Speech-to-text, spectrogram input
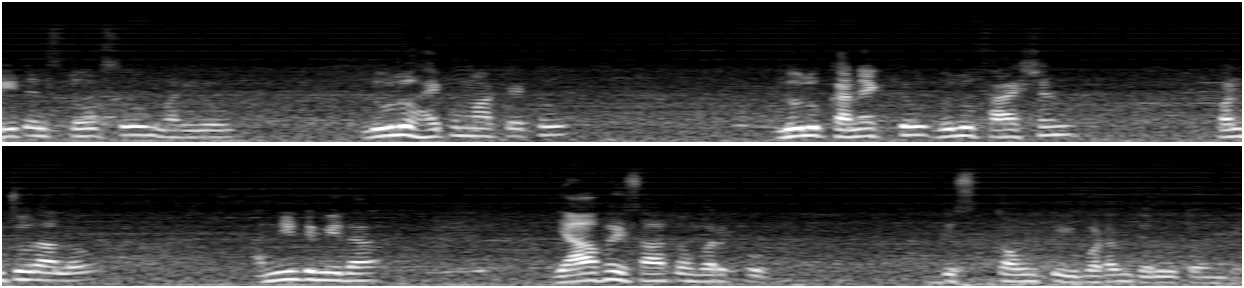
రీటైల్ స్టోర్స్ మరియు Lulu hypermarket Lulu connect Lulu fashion పంచూరాలో అన్నింటి మీద యాభై శాతం వరకు డిస్కౌంట్ ఇవ్వడం జరుగుతోంది.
